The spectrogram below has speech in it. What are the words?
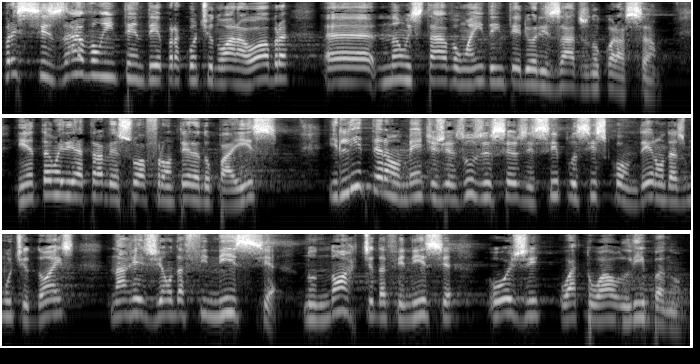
precisavam entender para continuar a obra eh, não estavam ainda interiorizados no coração. E então ele atravessou a fronteira do país e literalmente Jesus e os seus discípulos se esconderam das multidões na região da Finícia, no norte da Finícia, hoje o atual Líbano.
